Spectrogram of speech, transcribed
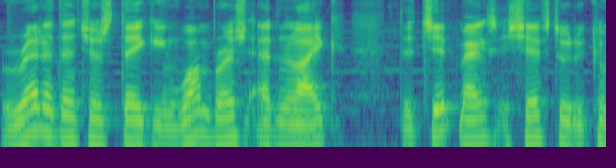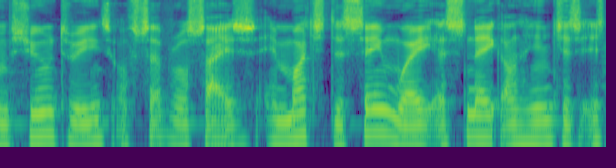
Rather than just taking one brush and like, the Chipmax shifts to the consumed trees of several sizes in much the same way a snake on hinges is.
